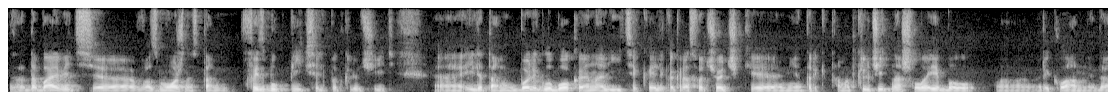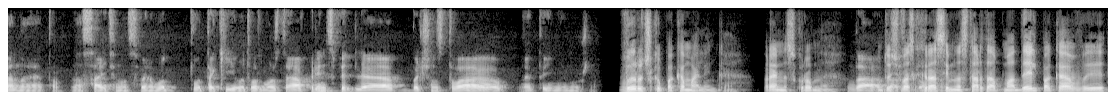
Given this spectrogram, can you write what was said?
добавить э, возможность там Facebook Pixel подключить, или там более глубокая аналитика, или как раз вот счетчики метрики, там отключить наш лейбл рекламный, да, на этом, на сайте на своем. Вот, вот такие вот возможности. А в принципе для большинства это и не нужно. Выручка пока маленькая, правильно, скромная. Да. Ну, то да, есть у вас скромная. как раз именно стартап-модель, пока вы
